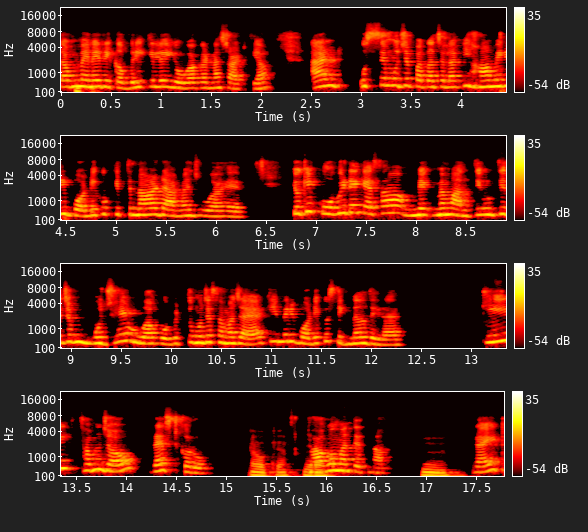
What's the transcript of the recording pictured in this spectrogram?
तब मैंने रिकवरी के लिए योगा करना स्टार्ट किया। एंड उससे मुझे पता चला कि हाँ मेरी बॉडी को कितना डैमेज हुआ है। क्योंकि कोविड एक ऐसा मैं मानती हूँ कि जब मुझे हुआ कोविड तो मुझे समझ आया कि मेरी बॉडी को सिग्नल दे रहा है कि थम जाओ रेस्ट करो। Okay, yeah. भागो मत इतना। Right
